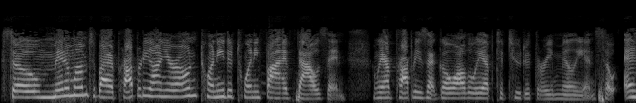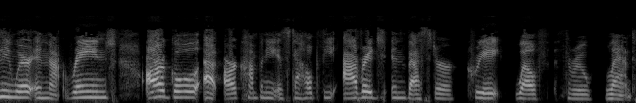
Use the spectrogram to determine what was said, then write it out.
So minimum to buy a property on your own, twenty to twenty-five thousand, and we have properties that go all the way up to two to three million. So anywhere in that range. Our goal at our company is to help the average investor create wealth through land.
